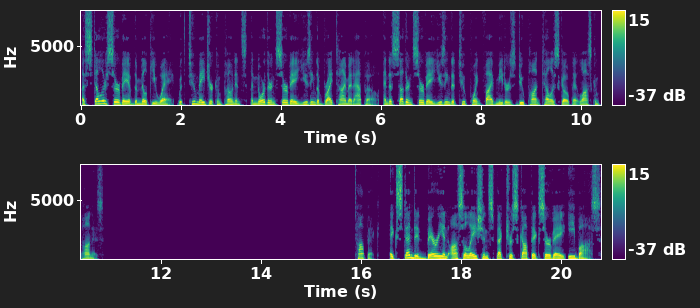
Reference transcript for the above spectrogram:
A stellar survey of the Milky Way, with two major components, a northern survey using the bright time at APO, and a southern survey using the 2.5 meters DuPont telescope at Las Campanas. Extended Baryon Oscillation Spectroscopic Survey eBOSS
